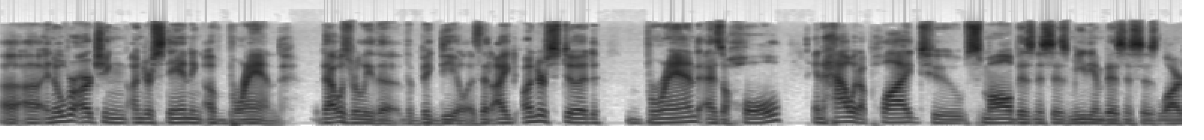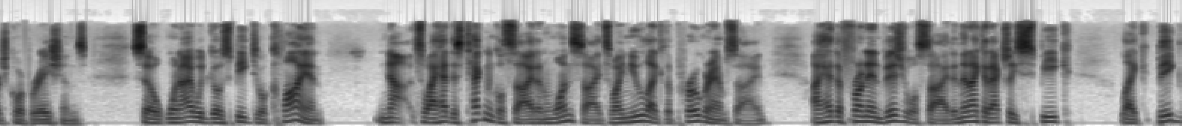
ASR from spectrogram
uh, uh, an overarching understanding of brand. That was really the the big deal. Is that I understood brand as a whole and how it applied to small businesses, medium businesses, large corporations. So when I would go speak to a client, not so I had this technical side on one side, so I knew like the program side. I had the front end visual side, and then I could actually speak like big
